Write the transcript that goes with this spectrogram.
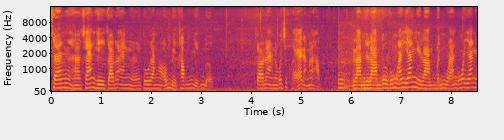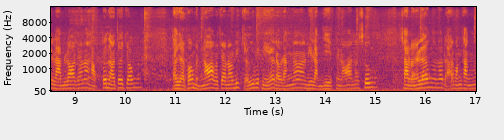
Sáng à, sáng khi cho nó ăn rồi tôi ăn ổn thì không gì cũng được. Cho nó ăn nó có sức khỏe là nó học làm gì làm tôi cũng phải dáng gì làm bệnh hoạn cũng có dáng gì làm lo cho nó học tới nơi tới chốn. Tại giờ có mình nó phải cho nó biết chữ biết nghĩa đầu đặng nó đi làm việc này nọ nó sướng. Sau này nó lớn nó đỡ bản thân nó.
